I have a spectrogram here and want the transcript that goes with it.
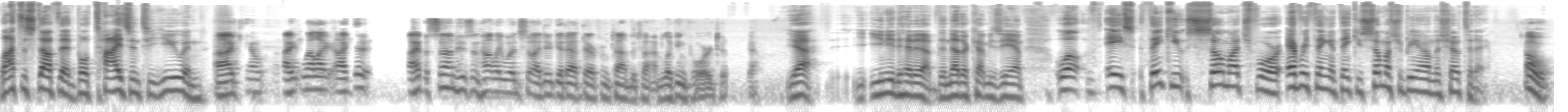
Lots of stuff that both ties into you and. I can't. I, well, I, I get it. I have a son who's in Hollywood, so I do get out there from time to time. Looking forward to it. Yeah. Yeah, you need to hit it up, the Nethercut Museum. Well, Ace, thank you so much for everything, and thank you so much for being on the show today. Oh,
